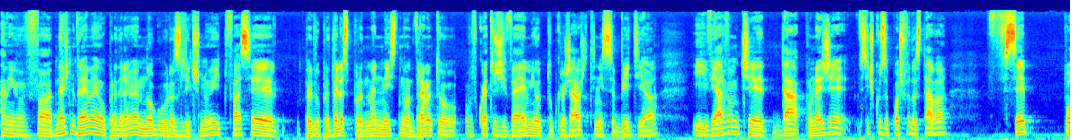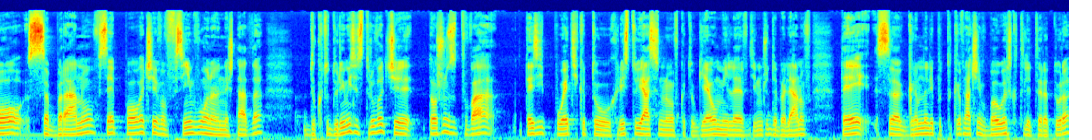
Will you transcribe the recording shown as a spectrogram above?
Ами в днешно време определено е много различно и това се предопределя според мен наистина от времето, в което живеем и от окружаващите ни събития. И вярвам, че да, понеже всичко започва да става все по-събрано, все повече в символа на нещата, докато дори ми се струва, че точно за това тези поети като Христо Ясенов, като Гео Милев, Димчо Дебелянов, те са гръмнали по такъв начин в българската литература,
